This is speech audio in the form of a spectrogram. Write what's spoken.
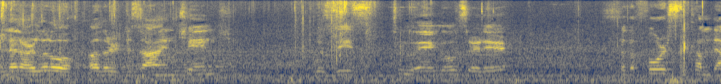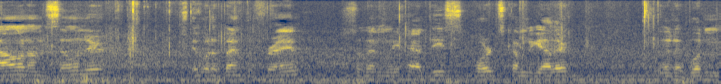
And then our little other design change was these two angles right here. For the force to come down on the cylinder, it would have bent the frame. So then we had these supports come together so that it wouldn't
